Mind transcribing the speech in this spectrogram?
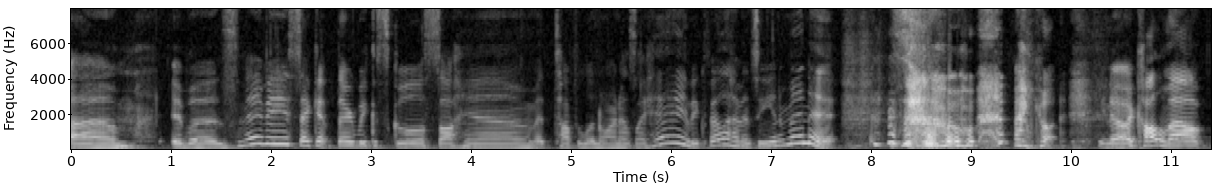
um, it was maybe second, third week of school. Saw him at the top of Lenoir, and I was like, "Hey, big fella, haven't seen you in a minute." so I got, you know, I call him out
